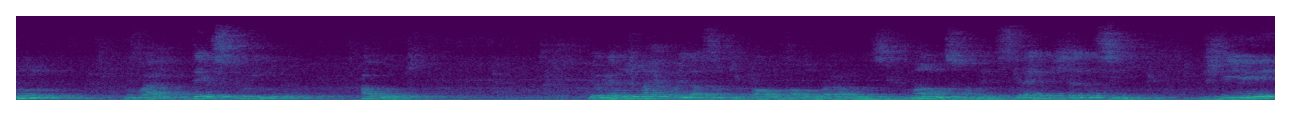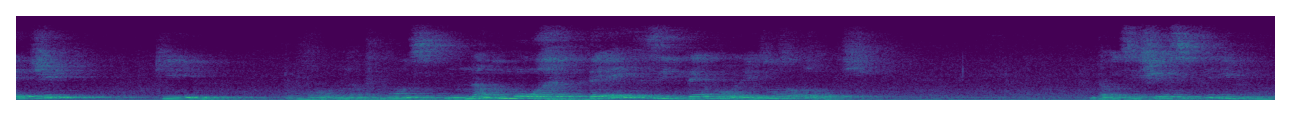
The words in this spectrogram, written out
Um vai destruindo ao outro. Eu lembro de uma recomendação que Paulo falou para os irmãos, quando ele escreve, dizendo assim: Vede que vos não mordeis e devoreis uns aos outros. Então existe esse perigo.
